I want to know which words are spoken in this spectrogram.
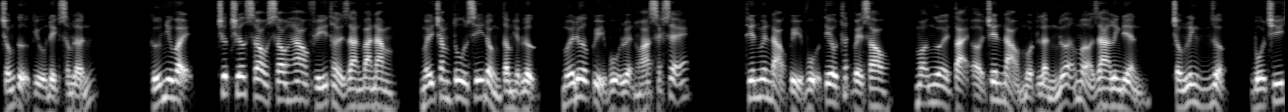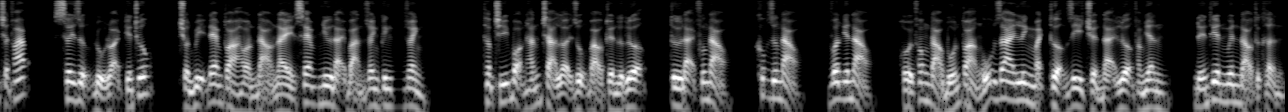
chống tự cựu địch xâm lấn. Cứ như vậy, trước trước sau sau hao phí thời gian ba năm, mấy trăm tu sĩ đồng tâm hiệp lực, mới đưa quỷ vụ luyện hóa sạch sẽ. Thiên nguyên đảo quỷ vụ tiêu thất về sau, mọi người tại ở trên đảo một lần nữa mở ra linh điển chống linh dược, bố trí trận pháp, xây dựng đủ loại kiến trúc, chuẩn bị đem tòa hòn đảo này xem như đại bản doanh kinh doanh thậm chí bọn hắn trả lợi dụng bảo thuyền lực lượng, từ đại phương đảo, khúc dương đảo, vân yên đảo, hồi phong đảo bốn tòa ngũ giai linh mạch thượng di chuyển đại lượng phạm nhân, đến thiên nguyên đảo thực thần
